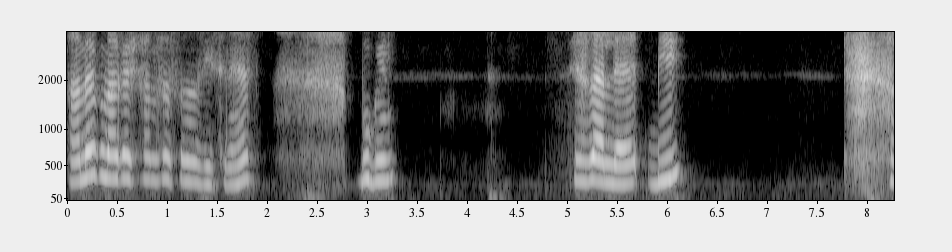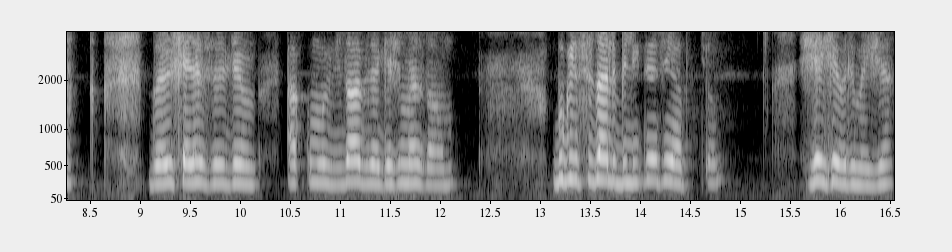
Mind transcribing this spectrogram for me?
Selamünaleyküm arkadaşlar nasılsınız iyisiniz? Bugün sizlerle bir böyle şeyler söyleyeceğim. Aklım ucundan bile geçmez ama. Bugün sizlerle birlikte şey yapacağım. Şey çevirmece.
